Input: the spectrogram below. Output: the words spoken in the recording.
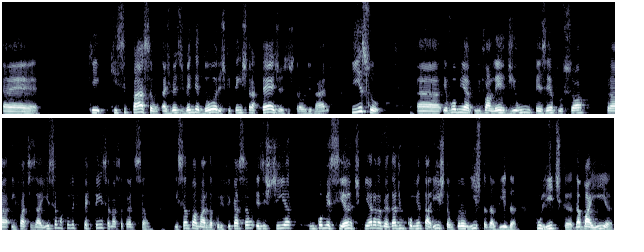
é, que, que se passam, às vezes vendedores que têm estratégias extraordinárias, e isso uh, eu vou me, me valer de um exemplo só, para enfatizar isso, é uma coisa que pertence à nossa tradição. Em Santo Amaro da Purificação existia um comerciante que era, na verdade, um comentarista, um cronista da vida política da Bahia,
